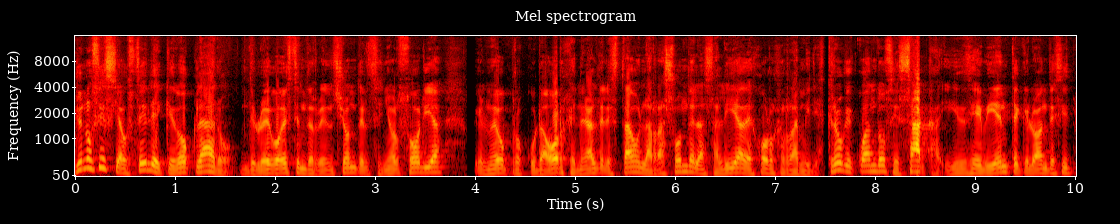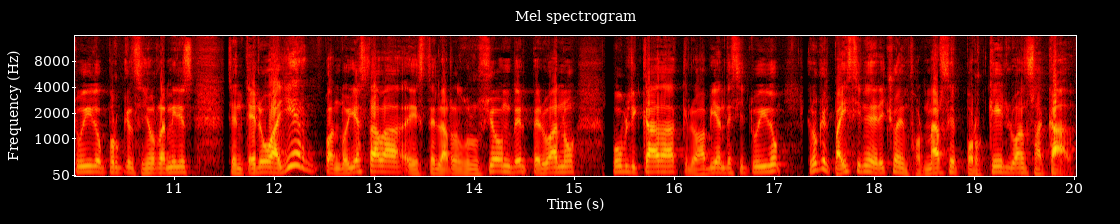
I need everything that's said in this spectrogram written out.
Yo no sé si a usted le quedó claro, de luego de esta intervención del señor Soria, el nuevo Procurador General del Estado, la razón de la salida de Jorge Ramírez. Creo que cuando se saca, y es evidente que lo han destituido porque el señor Ramírez se enteró ayer, cuando ya estaba este, la resolución del peruano publicada, que lo habían destituido, creo que el país tiene derecho a informarse por qué lo han sacado.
